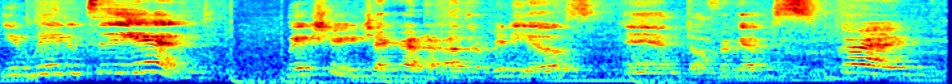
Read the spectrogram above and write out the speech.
You made it to the end. Make sure you check out our other videos and don't forget to subscribe.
